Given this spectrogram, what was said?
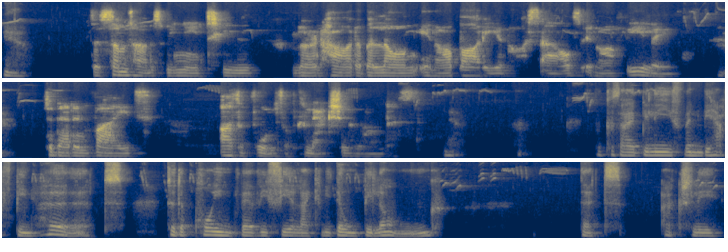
Yeah. So sometimes we need to learn how to belong in our body, in ourselves, in our feelings, hmm. yeah. to then invite other forms of connection around us. Yeah. Because I believe when we have been hurt to the point where we feel like we don't belong, that actually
